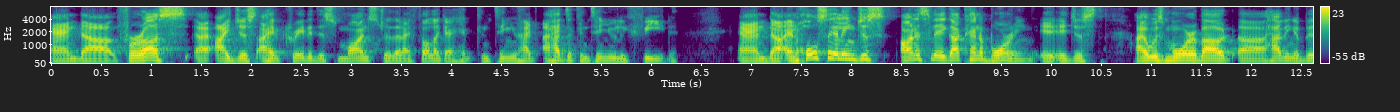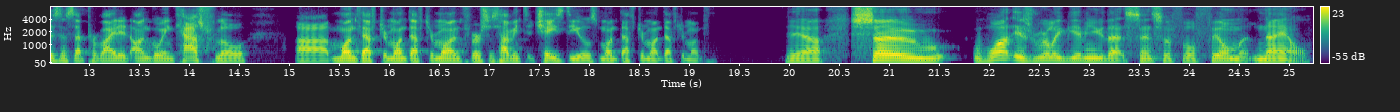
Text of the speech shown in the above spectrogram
And uh, for us, I just I had created this monster that I felt like I had continue had I had to continually feed, and uh, and wholesaling just honestly it got kind of boring. It, it, just I was more about uh, having a business that provided ongoing cash flow uh, month after month after month versus having to chase deals month after month after month. Yeah. So what is really giving you that sense of fulfillment now?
